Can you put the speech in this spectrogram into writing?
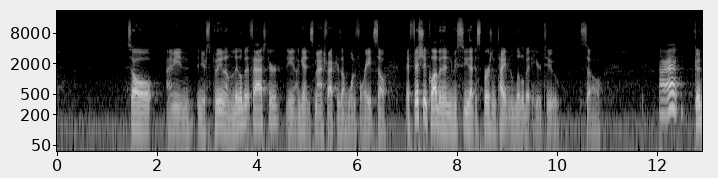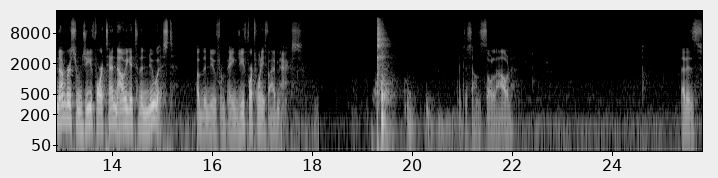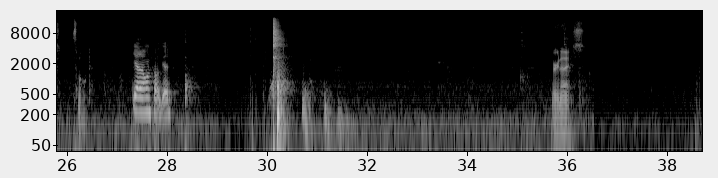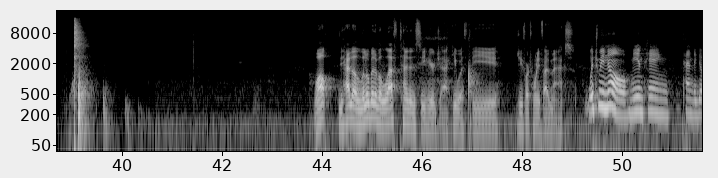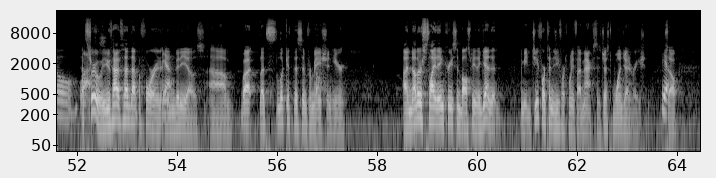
So, I mean, and you're spinning a little bit faster. You know, again, smash factor is up 148. So, efficient club, and then we see that dispersion tighten a little bit here too. So, All right. good numbers from G410. Now we get to the newest of the new from Ping, G425 Max. That just sounds so loud. That is smoked. Yeah, that one felt good. Very nice. Well, you had a little bit of a left tendency here, Jackie, with the G425 Max. Which we know, me and Ping tend to go. That's true. You have said that before in, Yeah. in videos. Um, but let's look at this information here. Another slight increase in ball speed. Again, I mean, G410 to G425 Max is just one generation. Yeah. So,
